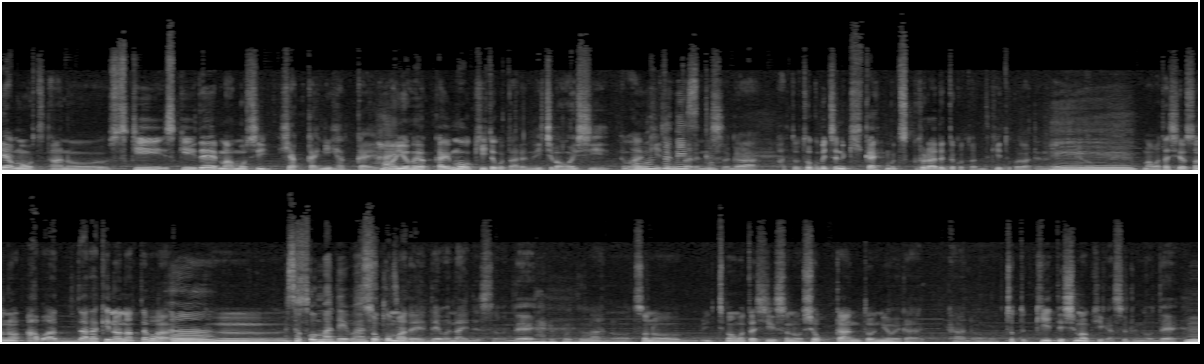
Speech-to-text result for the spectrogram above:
いやもうあの好き好きで、まあ、もし100回200回、はい。まあ、400回も聞いたことあるんで一番美味しいのは聞いたことあるんですがあと特別に機械も作られたことは聞いたことあるんですけど、まあ、私はその泡だらけの納豆は、うん。うんそこまではそこまでではないですのでなるほど。あのその一番私その食感と匂いがあのちょっと消えてしまう気がするので、うんう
